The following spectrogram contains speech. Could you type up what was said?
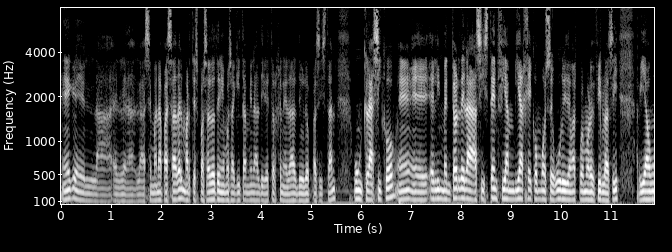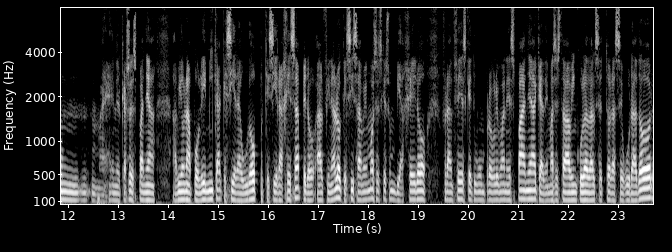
eh, que la, la- semana pasada, el martes pasado, teníamos aquí también al director general de Europa Asistan, un clásico, eh, eh, el inventor de la asistencia en viaje como seguro y demás, podemos decirlo así. Había un, en el caso de España, había una polémica que si era Europa, que si era GESA, pero al final lo que sí sabemos es que es un viajero francés que tuvo un problema en España, que además estaba vinculado al sector asegurador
